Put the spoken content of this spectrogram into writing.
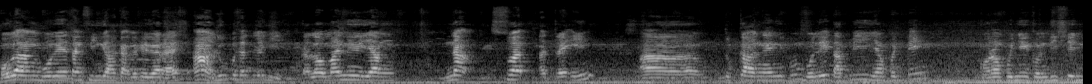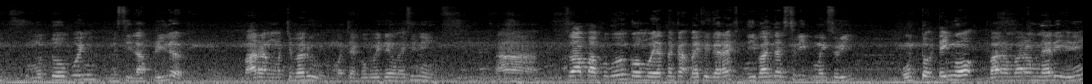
korang boleh datang singgah kat Beker Garage. Ah, ha, lupa satu lagi. Kalau mana yang nak swap uh, trade in, uh, tukar dengan ni pun boleh tapi yang penting korang punya condition motor pun mestilah pre-love. Barang macam baru, macam kau boleh tengok kat sini. Ha, so apa-apa pun korang boleh datang kat Beker Garage di Bandar Seri Pemaisuri untuk tengok barang-barang menarik ni.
